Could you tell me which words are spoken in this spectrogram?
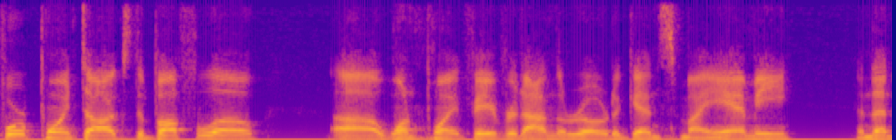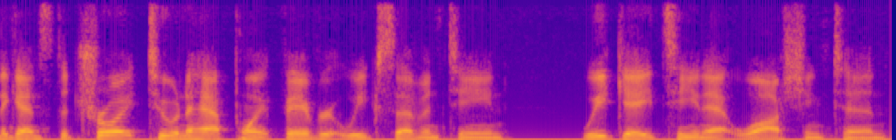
Four point dogs to Buffalo. Uh, one point favorite on the road against Miami. And then against Detroit, two and a half point favorite week 17. Week 18 at Washington,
